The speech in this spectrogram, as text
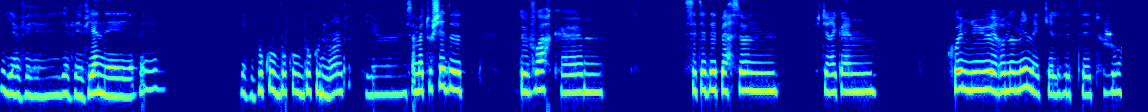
Il y avait, il y avait Vianney, il y avait il y avait beaucoup, beaucoup, beaucoup de monde. Et euh, ça m'a touchée de, de voir que hum, c'était des personnes, je dirais quand même connues et renommées, mais qu'elles étaient toujours.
